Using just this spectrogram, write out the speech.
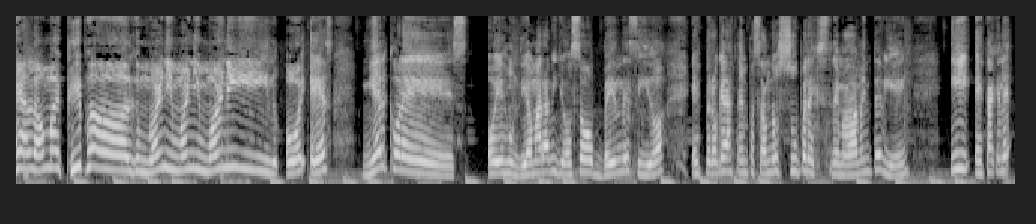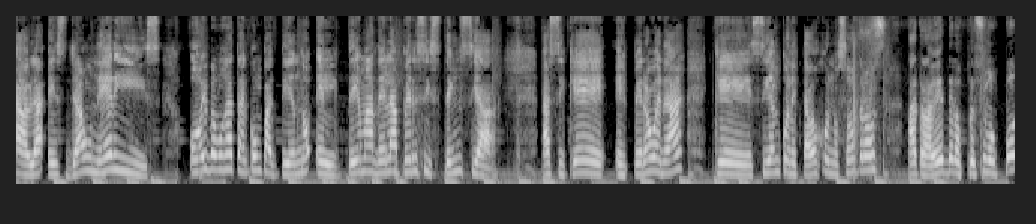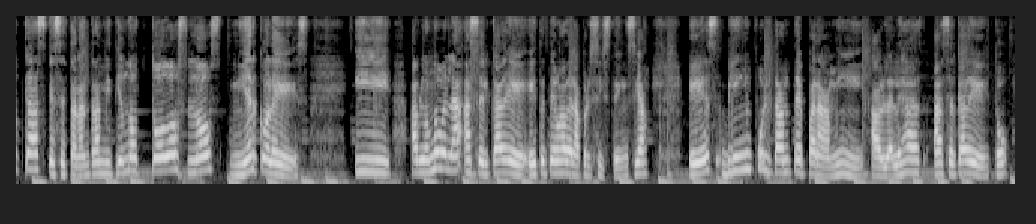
Hello my people, good morning, morning, morning. Hoy es miércoles. Hoy es un día maravilloso, bendecido. Espero que la estén pasando súper extremadamente bien. Y esta que les habla es Jauneris. Hoy vamos a estar compartiendo el tema de la persistencia. Así que espero, ¿verdad? Que sigan conectados con nosotros a través de los próximos podcasts que se estarán transmitiendo todos los miércoles. Y hablando ¿verdad? acerca de este tema de la persistencia, es bien importante para mí hablarles acerca de esto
